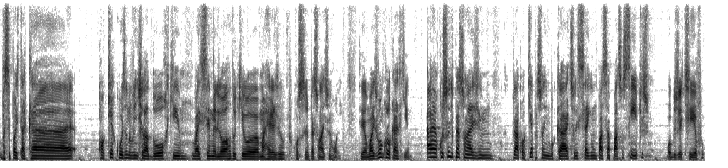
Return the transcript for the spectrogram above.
você pode tacar qualquer coisa no ventilador que vai ser melhor do que uma regra de construção de personagem ruim. Entendeu? Mas vamos colocar aqui. A construção de personagem para qualquer personagem Bukatsu, ele segue um passo a passo simples, objetivo,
